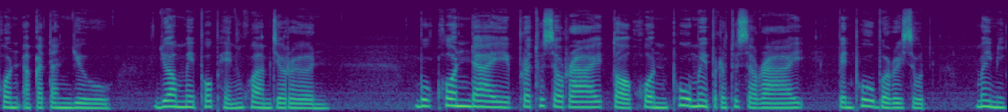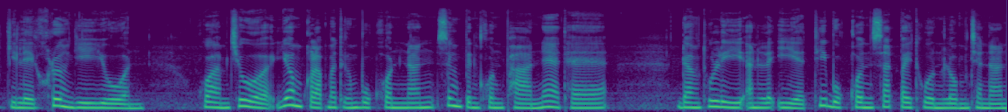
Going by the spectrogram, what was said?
คนอกตัญญูย่อมไม่พบเห็นความเจริญ บุคคลใดประทุษร้ายต่อคนผู้ไม่ประทุษร้าย เป็นผู้บริสุทธิ์ ไม่มีกิเลสเครื่องยียวน ความชั่วย่อมกลับมาถึงบุคคลนั้นซึ่งเป็นคนผ่านแน่แท้ ดังธุลีอันละเอียดที่บุคคลซัดไปทวนลมฉะนั้น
